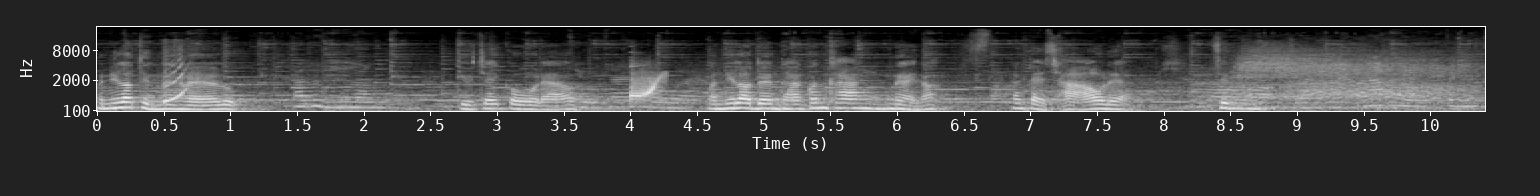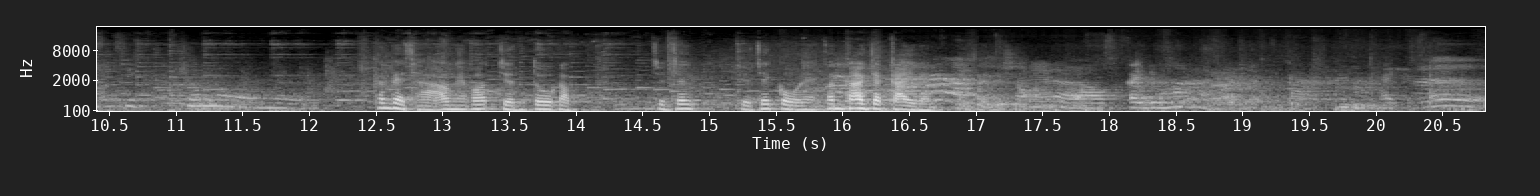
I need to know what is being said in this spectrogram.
วันนี้เราถึงเมืองอะไรแล้วลูกเราถึงเมืองจิวใจโกแล้ว อยู่ใกล้เลยวันนี้เราเดินทางค่อนข้างเหนื่อยเนาะตั้งแต่เช้าเลยอะซึ่งน่า ตั้งแต่เช้าไงเพราะเจียนตูกับเจียนใจเจียนใจโกเนี่ยค่อนข้างจะไกลกัน นี้เดี๋ยวเราไปดูห้องอาหารกันไปกันเลย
